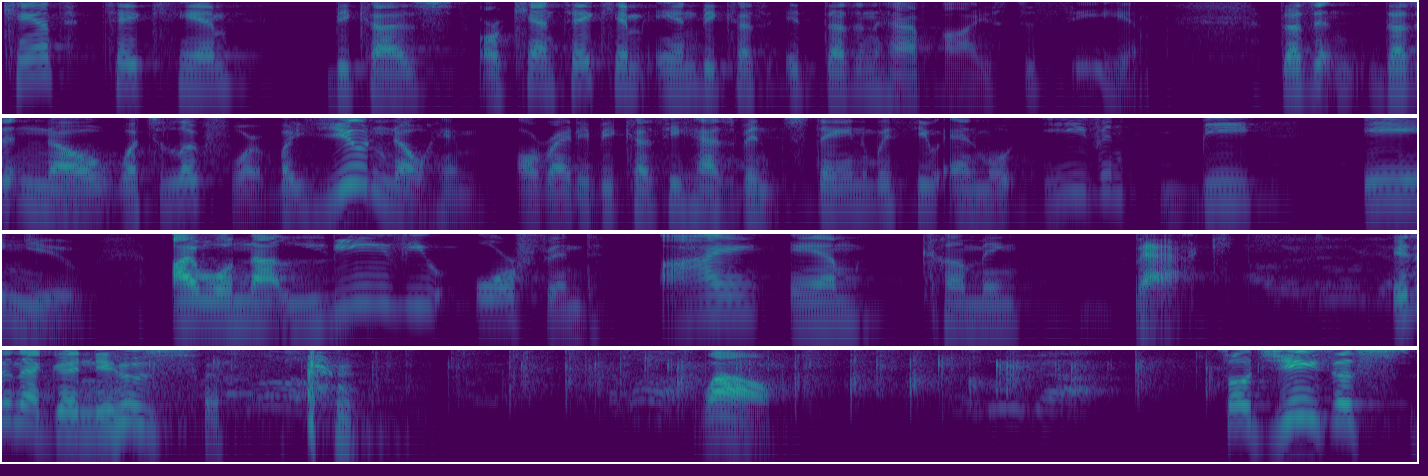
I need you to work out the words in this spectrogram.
can't take him because, or can't take him in because it doesn't have eyes to see him, doesn't, doesn't know what to look for. But you know him already because he has been staying with you and will even be in you. I will not leave you orphaned. I am coming back. Hallelujah. Isn't that good news? wow. So Jesus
